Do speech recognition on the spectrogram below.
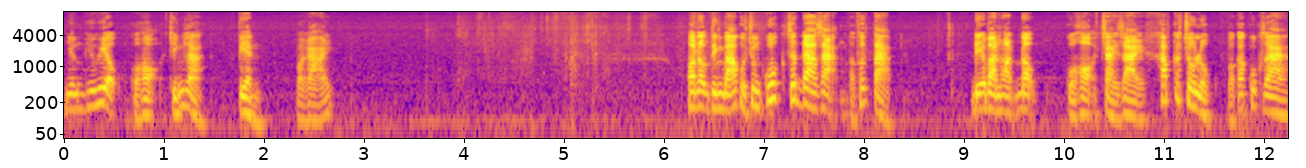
nhưng hữu hiệu của họ chính là tiền và gái. Hoạt động tình báo của Trung Quốc rất đa dạng và phức tạp. Địa bàn hoạt động của họ trải dài khắp các châu lục và các quốc gia.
